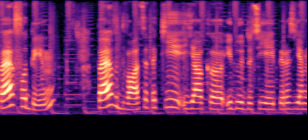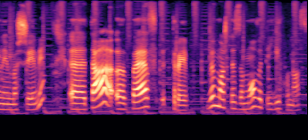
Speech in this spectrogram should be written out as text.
PF1. ПФ-2 це такі, як е, ідуть до цієї піроз'ємної машини, е, та е, ПФ-3. Ви можете замовити їх у нас.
